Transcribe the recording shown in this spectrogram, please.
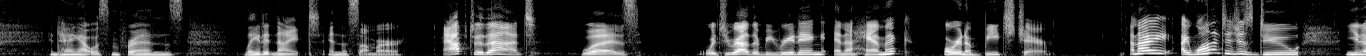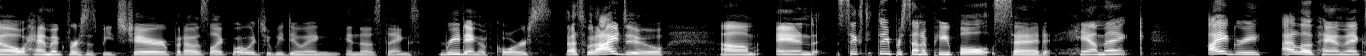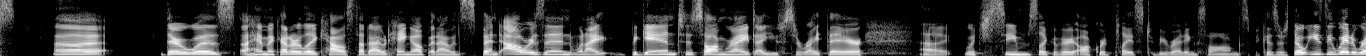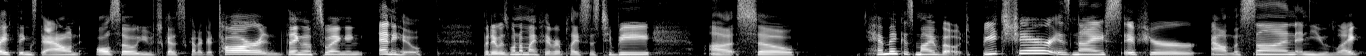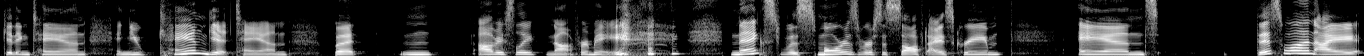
and hang out with some friends late at night in the summer. After that, was Would you rather be reading in a hammock or in a beach chair? And I, I wanted to just do, you know, hammock versus beach chair, but I was like, what would you be doing in those things? Reading, of course. That's what I do. Um, and 63% of people said hammock. I agree. I love hammocks. Uh, there was a hammock at our lake house that I would hang up and I would spend hours in. When I began to songwrite, I used to write there, uh, which seems like a very awkward place to be writing songs because there's no easy way to write things down. Also, you've just got, just got a guitar and the thing that's swinging. Anywho, but it was one of my favorite places to be. Uh, so hammock is my vote. Beach chair is nice if you're out in the sun and you like getting tan, and you can get tan, but mm, obviously not for me. Next was s'mores versus soft ice cream, and this one I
